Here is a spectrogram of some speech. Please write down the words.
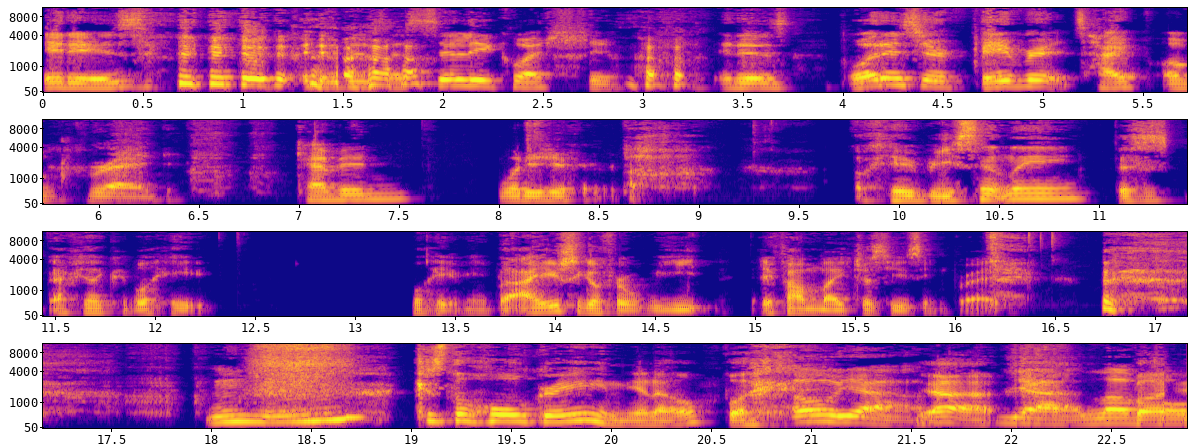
It is it is a silly question. It is what is your favorite type of bread? Kevin, what is your favorite? okay recently this is i feel like people hate will hate me but i usually go for wheat if i'm like just using bread Mhm. because the whole grain you know but Oh yeah. yeah Yeah, love but whole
